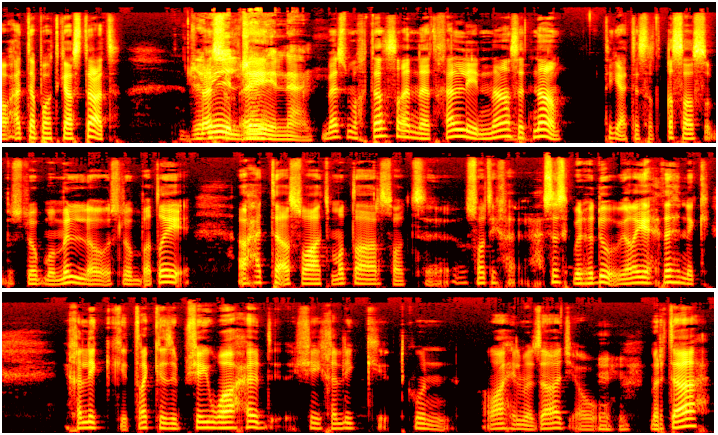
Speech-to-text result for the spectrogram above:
أو حتى بودكاستات. جميل بس- إيه. جميل نعم. بس مختصة إنها تخلي الناس تنام. تقعد تسرد قصص بأسلوب ممل أو أسلوب بطيء أو حتى أصوات مطر صوت صوت يخ- يحسسك بالهدوء ويريح ذهنك. يخليك تركز بشيء واحد شيء يخليك تكون راهي المزاج أو مرتاح.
